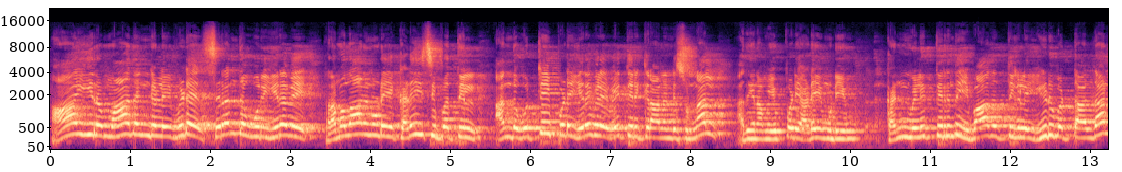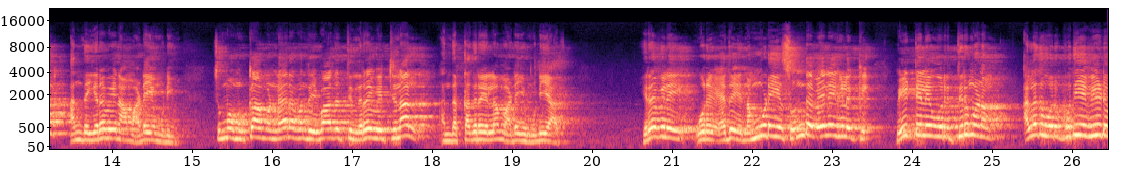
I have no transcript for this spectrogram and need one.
ஆயிரம் மாதங்களை விட சிறந்த ஒரு இரவே ரமலானனுடைய கடைசி பத்தில் அந்த ஒற்றைப்படை இரவிலை வைத்திருக்கிறான் என்று சொன்னால் அதை நாம் எப்படி அடைய முடியும்? கண் விழித்திருந்து இபாதத்துகளை ஈடுபட்டால்தான் அந்த இரவை நாம் அடைய முடியும். சும்மா முக்கால் மணி நேரம் வந்து விவாதத்தில் நிறைவேற்றினால் அந்த கதிரையெல்லாம் அடைய முடியாது. இரவிலே ஒரு அது நம்முடைய சொந்த வேலைகளுக்கு வீட்டிலே ஒரு திருமணம் அல்லது ஒரு புதிய வீடு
